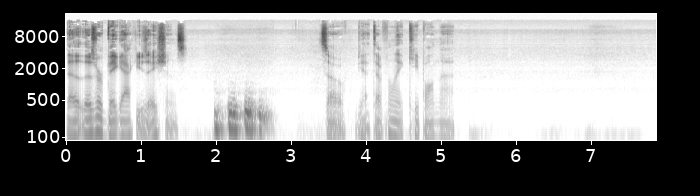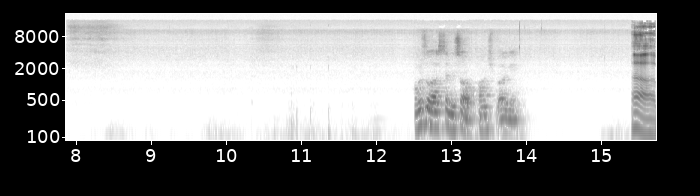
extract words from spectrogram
th- those were big accusations. So yeah, definitely keep on that. when was the last time you saw a punch buggy? Uh,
